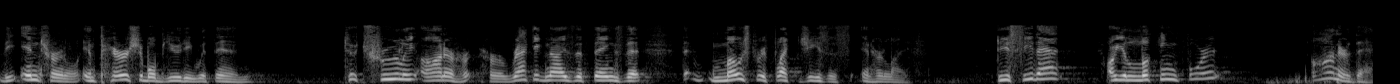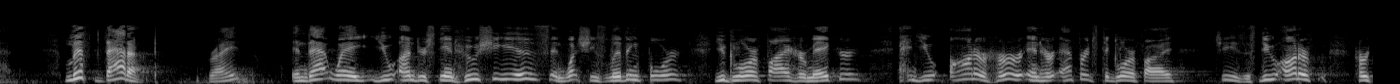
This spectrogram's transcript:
the internal, imperishable beauty within? To truly honor her, her, recognize the things that, that most reflect Jesus in her life. Do you see that? Are you looking for it? Honor that. Lift that up, right? In that way, you understand who she is and what she's living for. You glorify her Maker, and you honor her in her efforts to glorify Jesus? Do you honor her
